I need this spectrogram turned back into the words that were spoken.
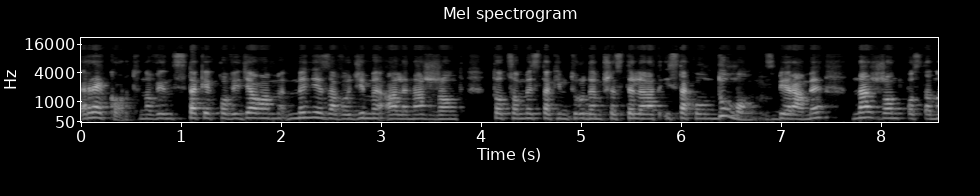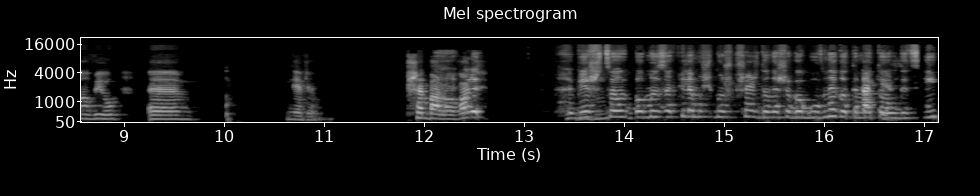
rekord. No więc, tak jak powiedziałam, my nie zawodzimy, ale nasz rząd, to co my z takim trudem przez tyle lat i z taką dumą zbieramy, nasz rząd postanowił, nie wiem, przebalować. Wiesz mhm. co, bo my za chwilę musimy już przejść do naszego głównego tematu tak audycji,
